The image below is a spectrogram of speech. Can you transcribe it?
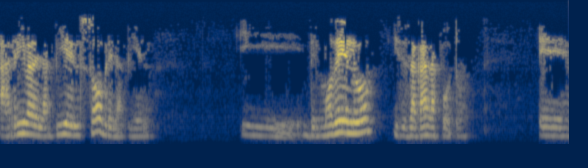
arriba de la piel, sobre la piel, y del modelo, y se saca la foto. Eh,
